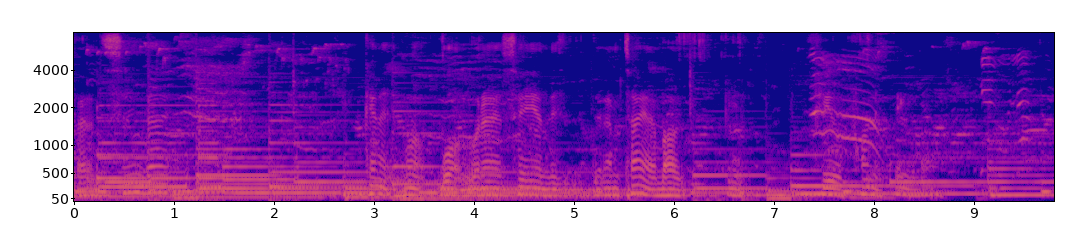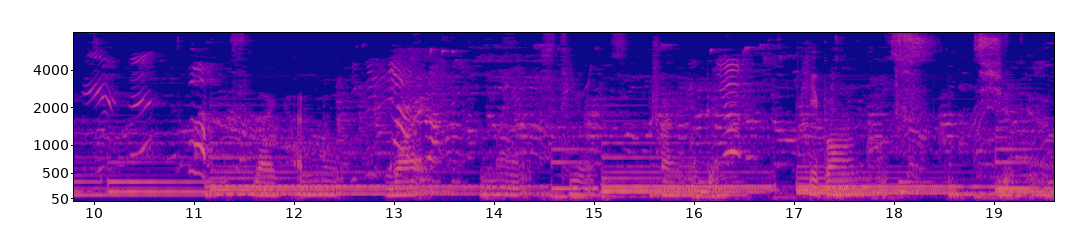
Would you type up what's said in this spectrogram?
But at the same time, of well, well, what I say is that I'm tired about being feel funny thing about. It's like I don't know why I'm still trying to keep on shit, you know.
